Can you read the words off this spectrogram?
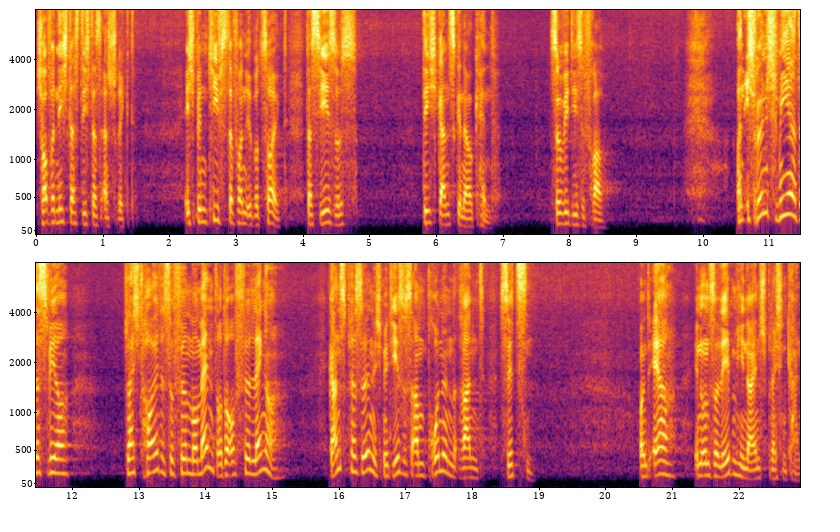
Ich hoffe nicht, dass dich das erschrickt. Ich bin tiefst davon überzeugt, dass Jesus dich ganz genau kennt. So wie diese Frau. Und ich wünsche mir, dass wir vielleicht heute so für einen Moment oder auch für länger ganz persönlich mit Jesus am Brunnenrand sitzen und er in unser Leben hineinsprechen kann.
